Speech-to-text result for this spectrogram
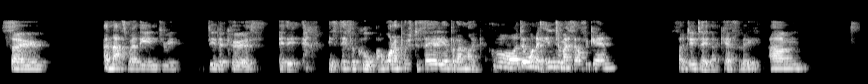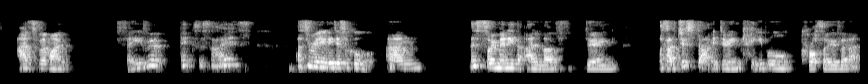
So, and that's where the injury did occur it, it's difficult. I want to push to failure, but I'm like, oh, I don't want to injure myself again. So I do take that carefully. Um, as for my favorite exercise, that's really difficult. Um, there's so many that I love doing. Like I've just started doing cable crossover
